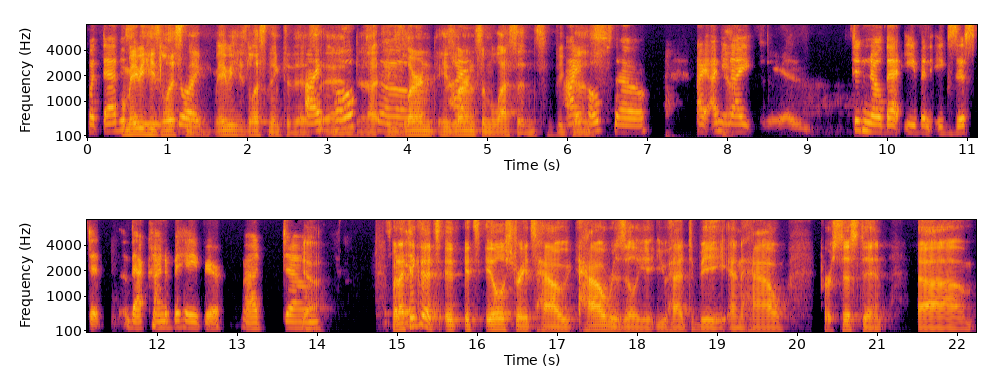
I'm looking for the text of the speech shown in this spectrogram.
But that well maybe he's listening. Story. maybe he's listening to this I and hope uh, so. he's learned he's I, learned some lessons because i hope so. I, I mean yeah. i uh, didn't know that even existed that kind of behavior but um, yeah. But i think that it it's illustrates how how resilient you had to be and how persistent um,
